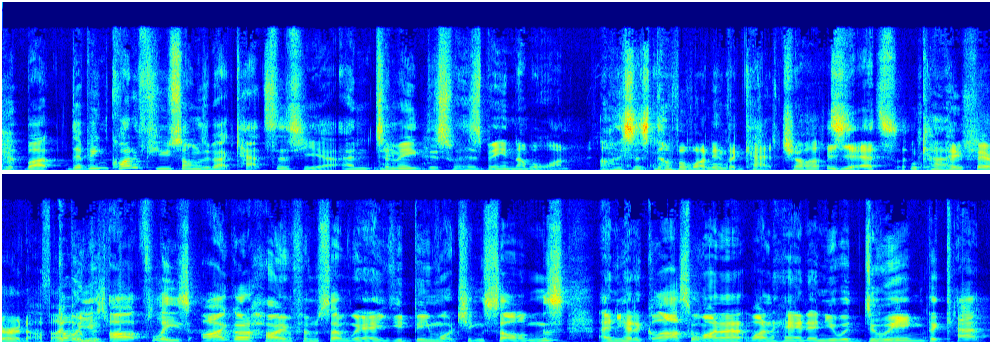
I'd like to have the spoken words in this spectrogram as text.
but there've been quite a few songs about cats this year, and to me, this has been number one. Oh, this is number one in the cat charts. Yes. Okay, fair enough. I it you, was- oh, uh, please. I got home from somewhere. You'd been watching songs, and you had a glass of wine at one hand, and you were doing the cat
